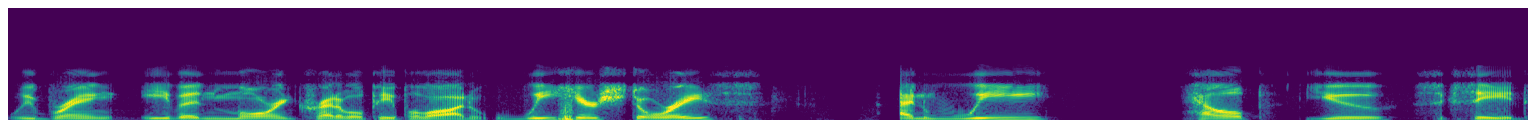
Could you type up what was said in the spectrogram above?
we bring even more incredible people on. We hear stories and we help you succeed.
